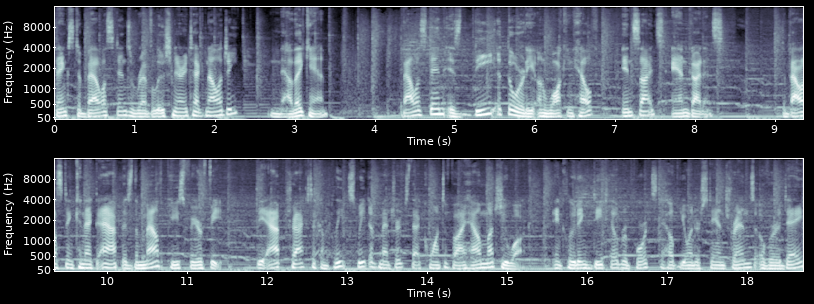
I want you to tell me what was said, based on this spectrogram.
Thanks to Baliston's revolutionary technology, now they can. Baliston is the authority on walking health, insights, and guidance. The Baliston Connect app is the mouthpiece for your feet. The app tracks a complete suite of metrics that quantify how much you walk, including detailed reports to help you understand trends over a day,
